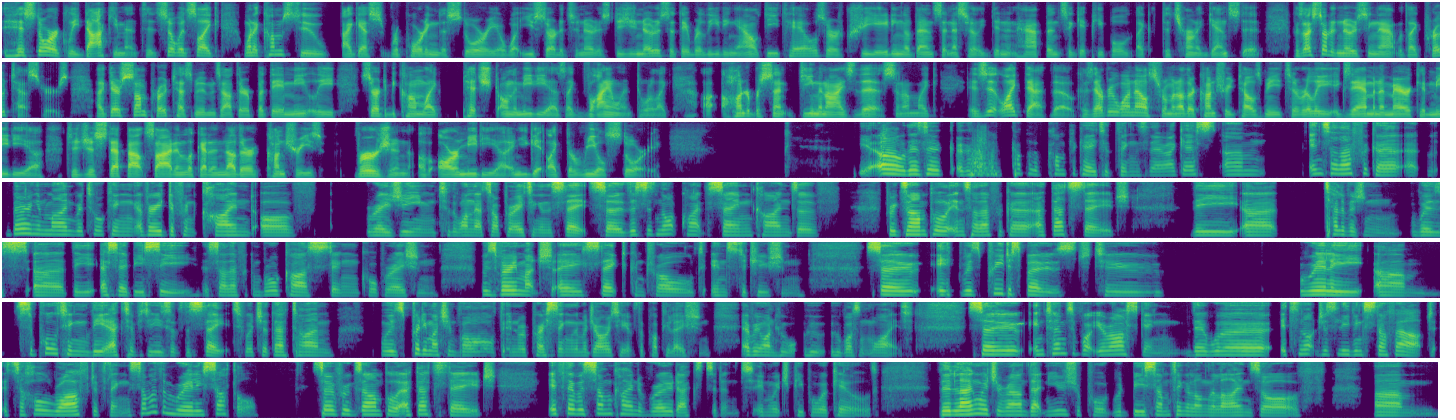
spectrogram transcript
historically documented. So it's like when it comes to, I guess, reporting the story or what you started to notice, did you notice that they were leaving out details or creating events that necessarily didn't happen to get people like to turn against it? Because I started noticing that with like protesters. Like there's some protest movements out there, but they immediately start to become like pitched on the media as like violent or like a hundred percent demonize this. And I'm like, is it like that though? Because everyone else from another country tells me to really examine American media, to just step outside and look at another country's version of our media, and you get like the real story. Yeah. Oh, there's a, a couple of complicated things there, I guess. Um, in South Africa, uh, bearing in mind we're talking a very different kind of regime to the one that's operating in the States. So this is not quite the same kinds of for example, in South Africa at that stage, the uh, television was uh, the SABC, the South African Broadcasting Corporation, was very much a state-controlled institution. So it was predisposed to really um, supporting the activities of the state, which at that time was pretty much involved in repressing the majority of the population, everyone who, who, who wasn't white. So in terms of what you're asking, there were, it's not just leaving stuff out, it's a whole raft of things, some of them really subtle. So for example, at that stage, if there was some kind of road accident in which people were killed, the language around that news report would be something along the lines of um,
